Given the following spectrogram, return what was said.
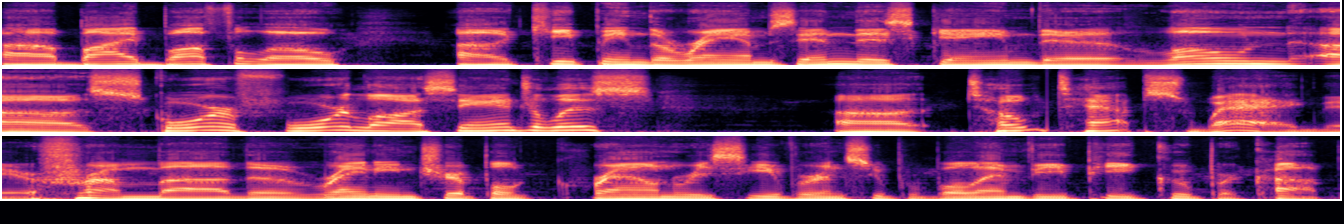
uh, by Buffalo, uh, keeping the Rams in this game. The lone uh, score for Los Angeles. Uh, toe tap swag there from the reigning Triple Crown receiver and Super Bowl MVP Cooper Kupp.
